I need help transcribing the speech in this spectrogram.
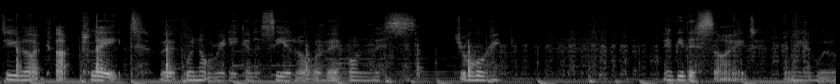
do you like that plate, but we're not really going to see a lot of it on this drawing. Maybe this side we will.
